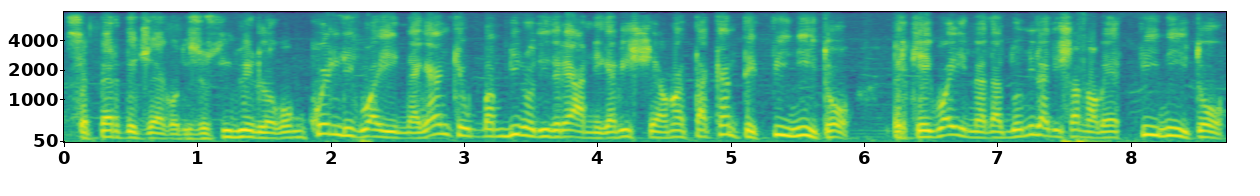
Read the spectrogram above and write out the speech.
se perde Geco, di sostituirlo con quell'Higuain che anche un bambino di tre anni capisce è un attaccante finito, perché Higuain dal 2019 è finito,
